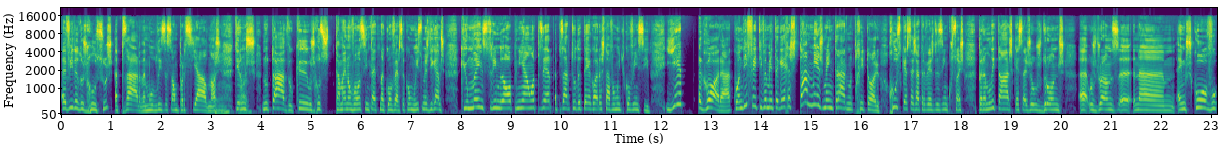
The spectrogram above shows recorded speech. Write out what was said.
a vida dos russos, apesar da mobilização parcial, nós Sim, termos claro. notado que os russos também não vão assim tanto na conversa como isso, mas digamos que o mainstream da opinião, apesar, apesar de tudo, até agora estava muito convencido. E é Agora, quando efetivamente a guerra está mesmo a entrar no território russo, quer seja através das incursões paramilitares, quer seja os drones, uh, os drones uh, na, em Moscovo,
